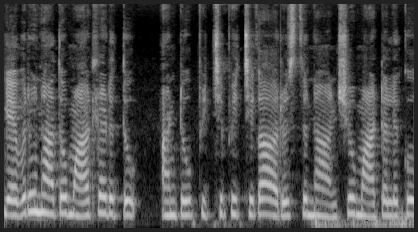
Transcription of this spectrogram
ఎవరు నాతో మాట్లాడుతూ అంటూ పిచ్చి పిచ్చిగా అరుస్తున్న అంశు మాటలకు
